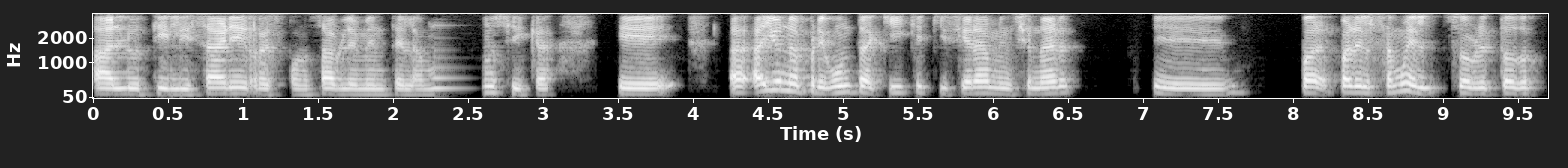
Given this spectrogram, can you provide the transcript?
al utilizar irresponsablemente la música. Eh, hay una pregunta aquí que quisiera mencionar eh, para, el Samuel, sobre todo,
